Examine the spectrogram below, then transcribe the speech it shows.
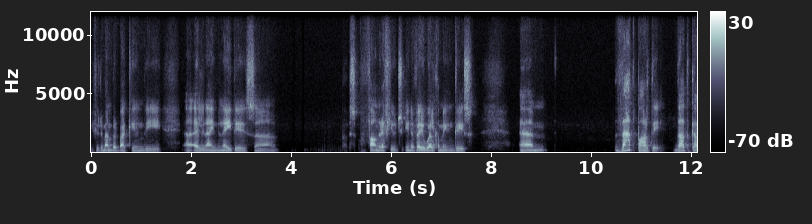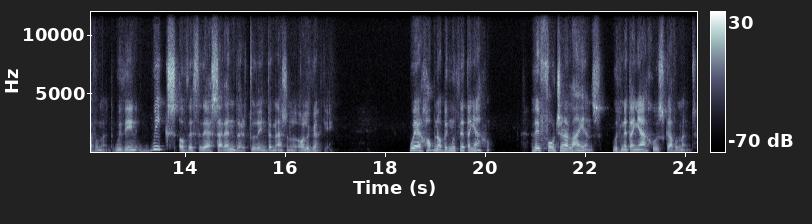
if you remember back in the uh, early 1980s, uh, found refuge in a very welcoming Greece. Um, that party that government, within weeks of this, their surrender to the international oligarchy, were hobnobbing with Netanyahu. They forged an alliance with Netanyahu's government,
